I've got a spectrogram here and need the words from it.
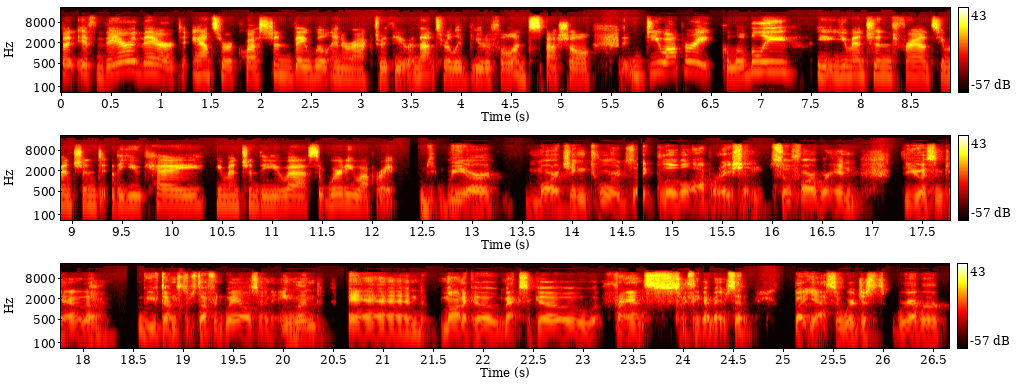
But if they're there to answer a question, they will interact with you, and that's really beautiful and special. Do you operate globally? You you mentioned France. You mentioned the UK. You mentioned the US. Where do you operate? We are marching towards a global operation. So far, we're in the US and Canada. We've done some stuff in Wales and England and Monaco, Mexico, France. I think I may have said, but yeah, so we're just wherever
